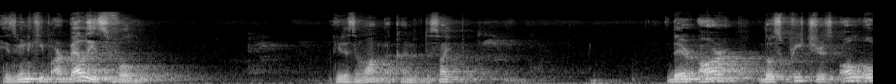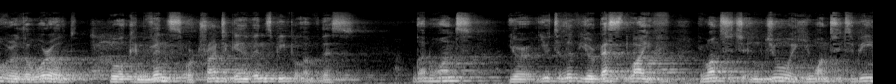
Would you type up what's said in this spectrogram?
He's going to keep our bellies full. He doesn't want that kind of disciple. There are those preachers all over the world who will convince or try to convince people of this. God wants your, you to live your best life. He wants you to enjoy. He wants you to be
